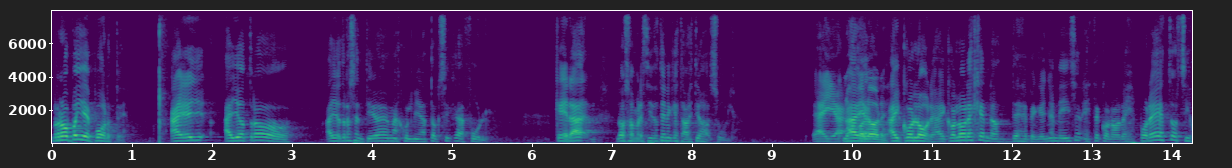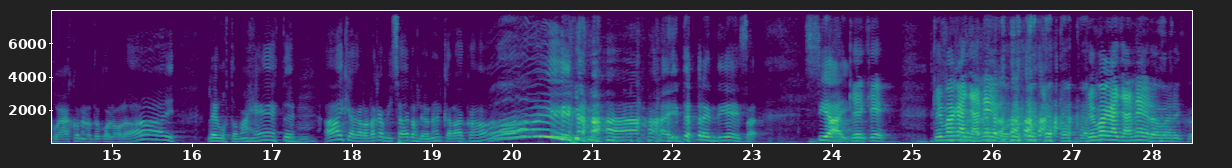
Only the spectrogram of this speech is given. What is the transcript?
Ropa y deporte. Hay, hay otro hay otro sentido de masculinidad tóxica full. Que era, los hombrecitos tienen que estar vestidos azul. Hay, Los hay- colores. Hay colores. Hay colores que no- desde pequeños le dicen, este color es por esto. Si juegas con el otro color, ay, le gustó más este. Ay, que agarró la camisa de los Leones del Caracas. Ay, ahí te prendí esa. Sí hay. ¿Qué, qué? Qué magallanero. qué magallanero, marico.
